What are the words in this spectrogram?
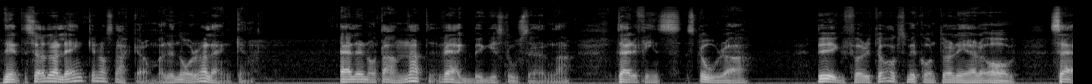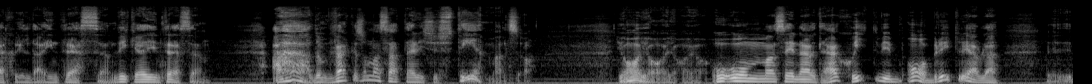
Det är inte Södra länken de snackar om, eller Norra länken. Eller något annat vägbygge i storstäderna. Där det finns stora byggföretag som är kontrollerade av särskilda intressen. Vilka intressen? Ah, de verkar som man satt det här i system alltså. Ja, ja, ja, ja. Och om man säger nej, det här skiter vi avbryter det jävla eh,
